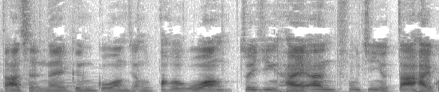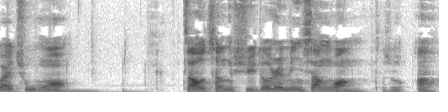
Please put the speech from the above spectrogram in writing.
大臣来跟国王讲说：“报告国王，最近海岸附近有大海怪出没，造成许多人民伤亡。”他说：“啊，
